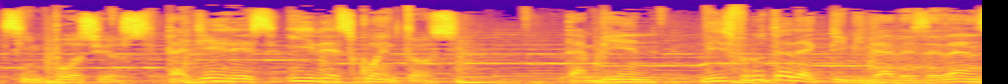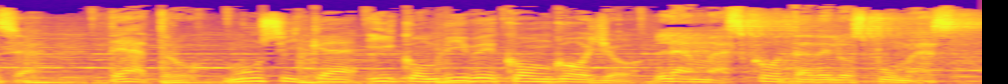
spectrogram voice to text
simposios, talleres y descuentos. También disfruta de actividades de danza, teatro, música y convive con Goyo, la mascota de los Pumas.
